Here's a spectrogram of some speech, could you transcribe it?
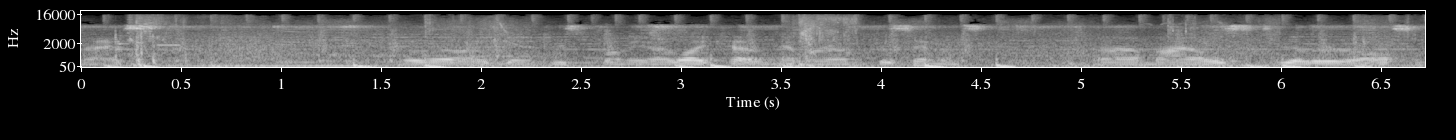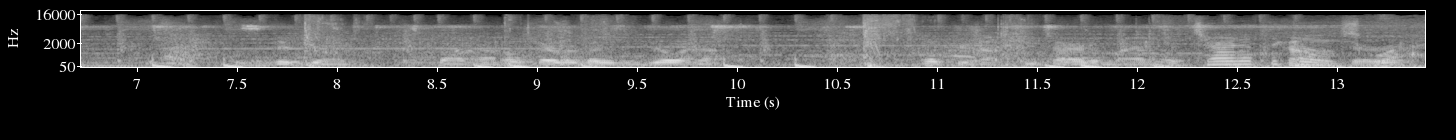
Nice. Uh, Ganke's funny. I like having him around because him and uh, Miles together are awesome. This is a good game. It's fun. I hope everybody's enjoying it. I hope you're not too tired of my Return of the Goon commentary, Squad.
